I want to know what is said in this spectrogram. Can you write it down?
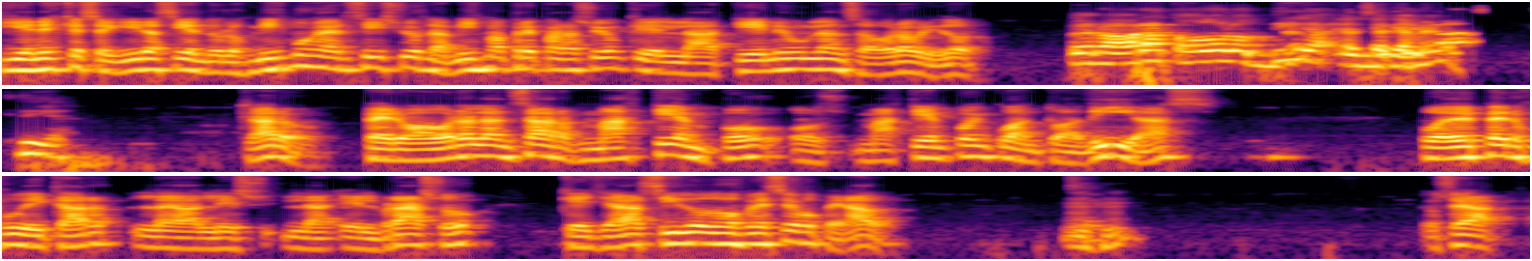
tienes que seguir haciendo los mismos ejercicios, la misma preparación que la tiene un lanzador abridor. Pero ahora todos los días, día. Claro, pero ahora lanzar más tiempo, o más tiempo en cuanto a días, puede perjudicar el brazo que ya ha sido dos veces operado. O sea,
